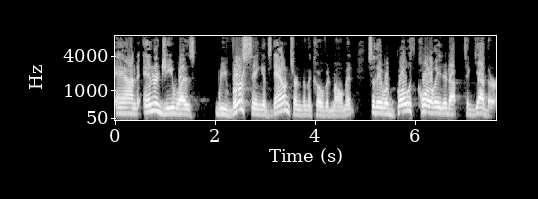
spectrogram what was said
and energy was reversing its downturn from the COVID moment. So they were both correlated up together.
